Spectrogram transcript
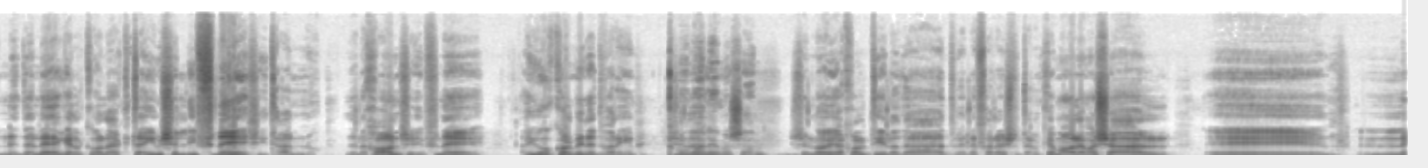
נדלג על כל הקטעים של לפני שהתחלנו, זה נכון שלפני היו כל מיני דברים. כמו שלא- מה למשל? שלא יכולתי לדעת ולפרש אותם, כמו למשל אה, ל...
